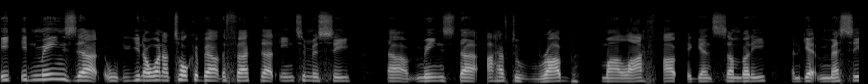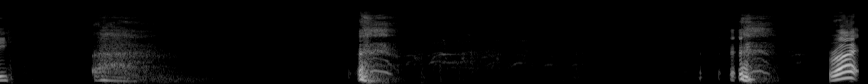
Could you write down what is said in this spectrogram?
it. It means that you know when I talk about the fact that intimacy uh, means that I have to rub my life up against somebody and get messy. right?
